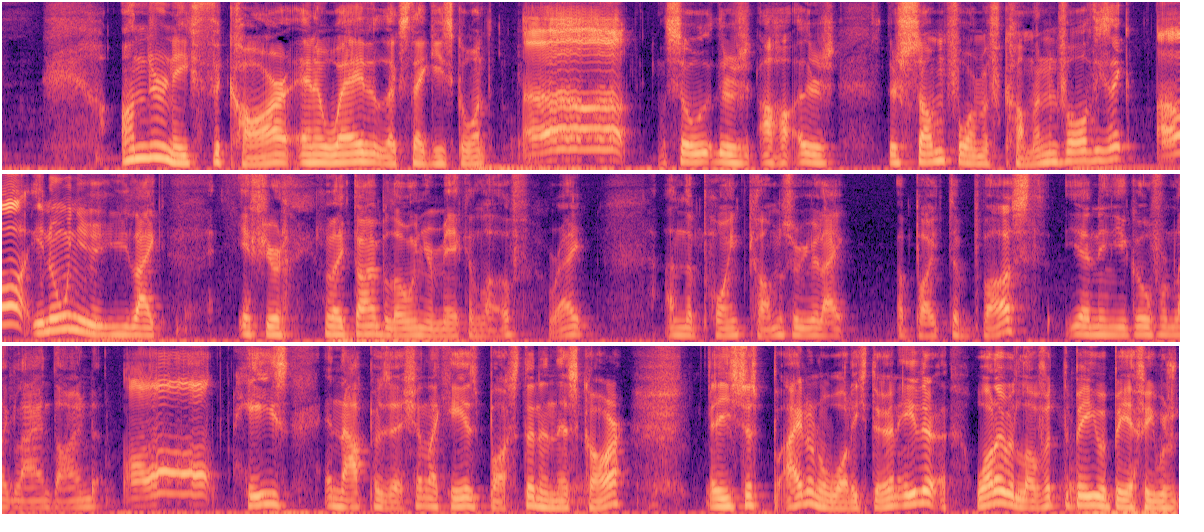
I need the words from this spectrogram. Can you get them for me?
underneath the car in a way that looks like he's going. So there's a there's there's some form of coming involved. He's like, oh, you know when you you like if you're like down below and you're making love, right? And the point comes where you're like about to bust, and then you go from like lying down to oh, he's in that position, like he is busting in this car, He's just I don't know what he's doing. Either what I would love it to be would be if he was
